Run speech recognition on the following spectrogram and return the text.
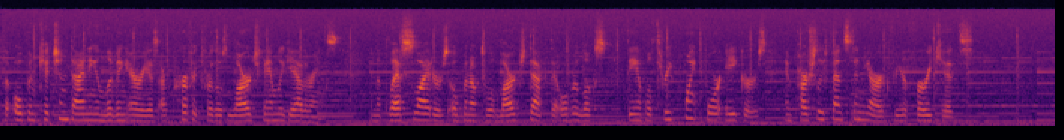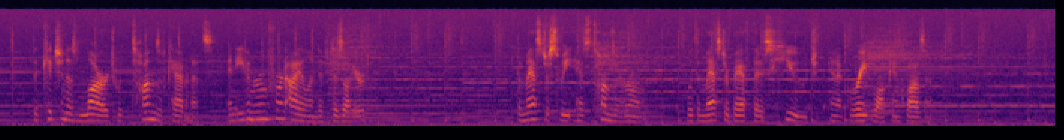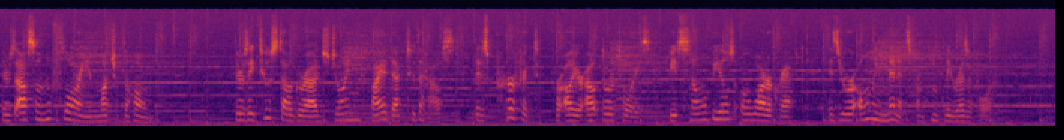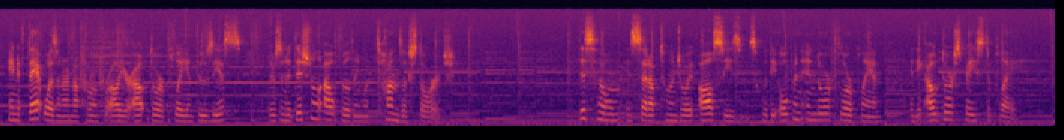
The open kitchen, dining, and living areas are perfect for those large family gatherings, and the glass sliders open up to a large deck that overlooks the ample 3.4 acres and partially fenced in yard for your furry kids. The kitchen is large with tons of cabinets and even room for an island if desired. The master suite has tons of room with a master bath that is huge and a great walk-in closet. There's also new flooring in much of the home. There's a two-stall garage joined by a deck to the house that is perfect for all your outdoor toys, be it snowmobiles or watercraft, as you are only minutes from Hinckley Reservoir. And if that wasn't enough room for all your outdoor play enthusiasts, there's an additional outbuilding with tons of storage. This home is set up to enjoy all seasons with the open indoor floor plan and the outdoor space to play.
